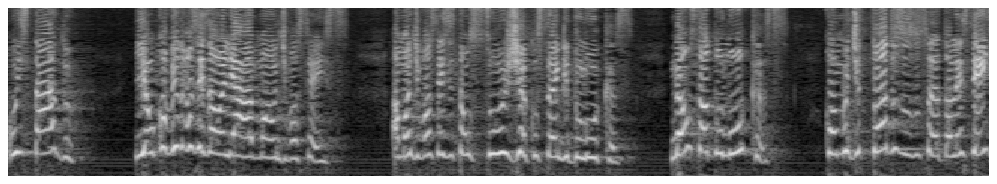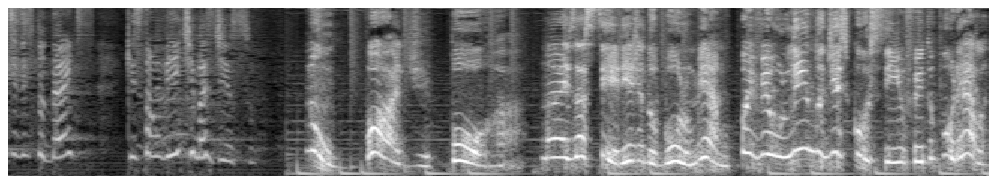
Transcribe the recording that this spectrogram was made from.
o Estado. E eu convido vocês a olhar a mão de vocês. A mão de vocês estão suja com o sangue do Lucas. Não só do Lucas, como de todos os adolescentes e estudantes que são vítimas disso. Não pode, porra! Mas a cereja do bolo mesmo foi ver o lindo discursinho feito por ela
